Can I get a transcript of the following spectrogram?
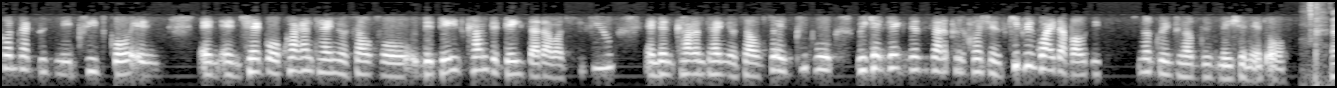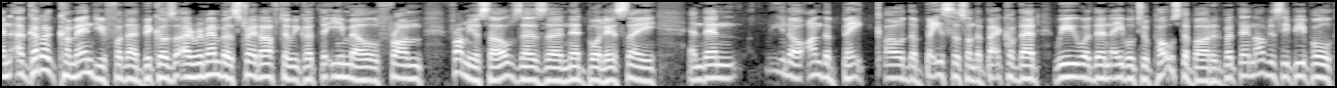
contact with me, please go and, and, and check or quarantine yourself for the days, count the days that I was with you and then quarantine yourself. So people, we can take necessary precautions. Keeping quiet about it not going to help this nation at all. And I gotta commend you for that because I remember straight after we got the email from from yourselves as uh, Netball SA, and then you know on the bake or the basis on the back of that we were then able to post about it. But then obviously people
